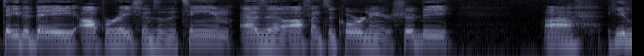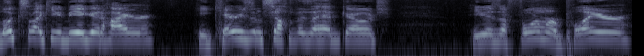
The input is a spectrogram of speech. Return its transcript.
day to day operations of the team as an offensive coordinator should be. Uh, he looks like he'd be a good hire. He carries himself as a head coach. He was a former player,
